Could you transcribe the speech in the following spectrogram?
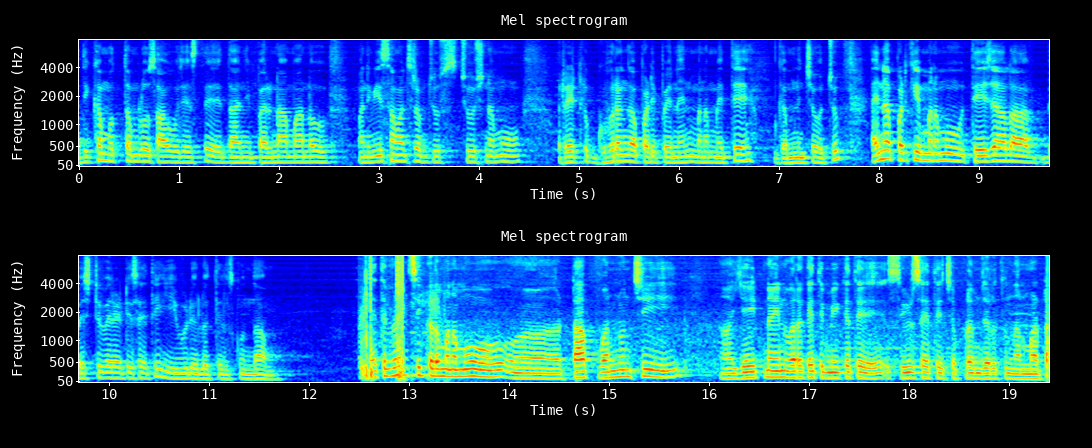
అధిక మొత్తంలో సాగు చేస్తే దాని పరిణామాలు మనం ఈ సంవత్సరం చూసి చూసినాము రేట్లు ఘోరంగా పడిపోయినాయని మనం అయితే గమనించవచ్చు. అయినప్పటికీ మనము తేజాల బెస్ట్ వెరైటీస్ అయితే ఈ వీడియోలో తెలుసుకుందాం. అయితే ఫ్రెండ్స్ ఇక్కడ మనము టాప్ వన్ నుంచి ఎయిట్ నైన్ వరకు అయితే మీకైతే సీడ్స్ అయితే చెప్పడం జరుగుతుందనమాట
